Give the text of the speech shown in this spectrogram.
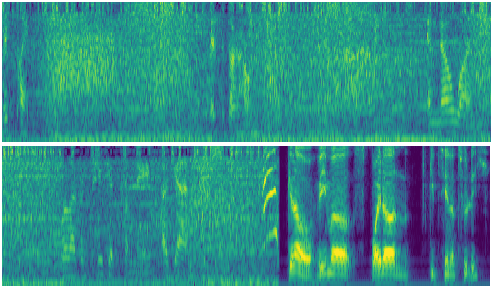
This place. This is our home. And no one will ever take it from me again. Genau, wie immer, Spoiler gibt's hier natürlich.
